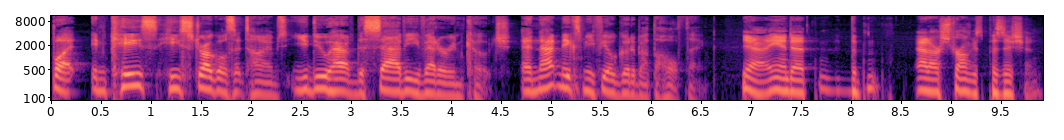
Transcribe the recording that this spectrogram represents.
but in case he struggles at times, you do have the savvy veteran coach, and that makes me feel good about the whole thing. Yeah, and at the at our strongest position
